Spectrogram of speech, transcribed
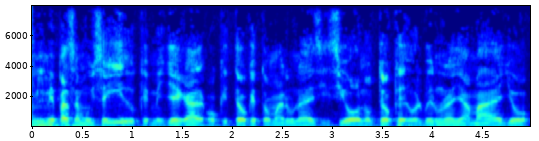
mí me pasa muy seguido que me llega o que tengo que tomar una decisión o tengo que devolver una llamada y yo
